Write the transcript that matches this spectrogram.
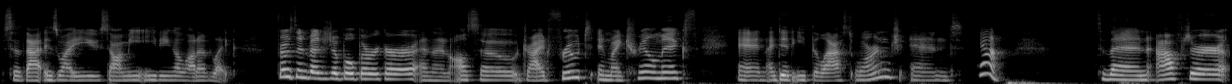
so that is why you saw me eating a lot of like frozen vegetable burger and then also dried fruit in my trail mix and I did eat the last orange and yeah, so then after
